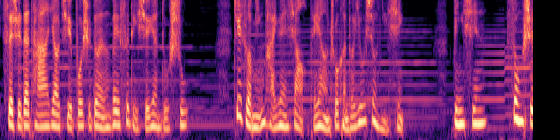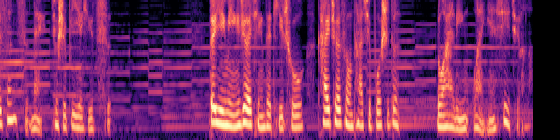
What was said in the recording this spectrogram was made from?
此时的她要去波士顿卫斯理学院读书，这所名牌院校培养出很多优秀女性，冰心、宋氏三姊妹就是毕业于此。贝聿铭热情地提出开车送她去波士顿，卢爱玲婉言谢绝了。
